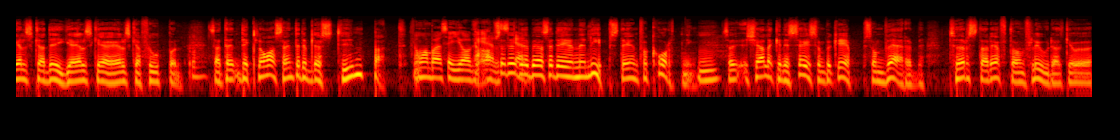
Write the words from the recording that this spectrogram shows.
älskar dig, jag älskar er, jag älskar fotboll. Mm. Så att det, det klarar sig inte, det blir stympat. Om man bara säger jag ja, älskar? Det, det, alltså, det är en ellips, det är en förkortning. Mm. Så kärleken i sig som begrepp, som verb, törstar efter en flod att, gå,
